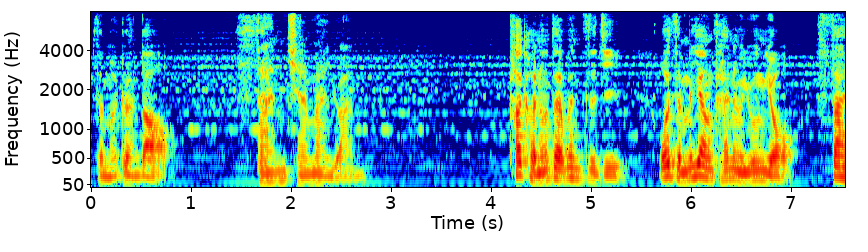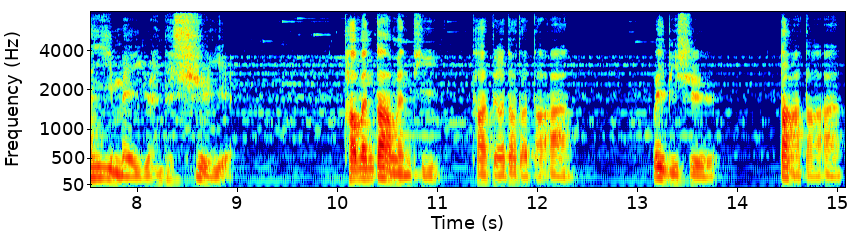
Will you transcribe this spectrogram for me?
怎么赚到三千万元？他可能在问自己：我怎么样才能拥有三亿美元的事业？他问大问题，他得到的答案未必是大答案，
